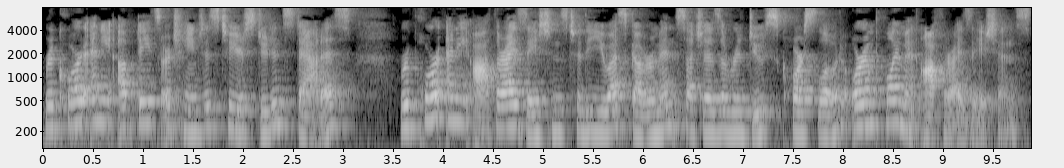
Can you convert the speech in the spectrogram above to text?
record any updates or changes to your student status, report any authorizations to the U.S. government such as a reduced course load or employment authorizations.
